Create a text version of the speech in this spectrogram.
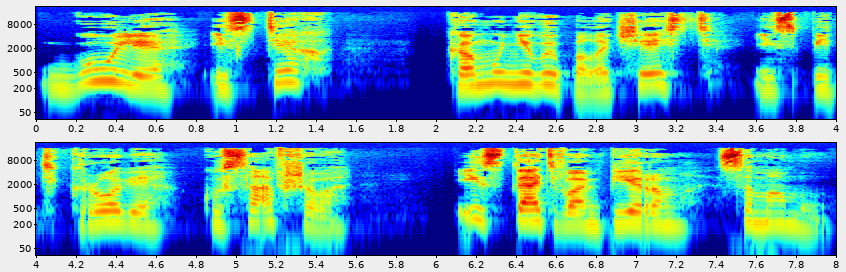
Гули из тех, кому не выпала честь испить крови кусавшего и стать вампиром самому.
